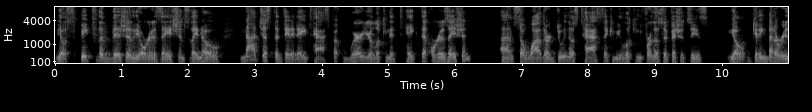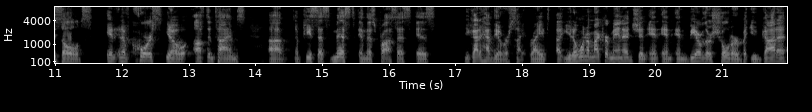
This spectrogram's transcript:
you know, speak to the vision of the organization so they know not just the day-to-day tasks, but where you're looking to take that organization. And so while they're doing those tasks, they can be looking for those efficiencies, you know, getting better results. And, and of course, you know, oftentimes uh, a piece that's missed in this process is you got to have the oversight, right? Uh, you don't want to micromanage and, and, and, and be over their shoulder, but you got to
